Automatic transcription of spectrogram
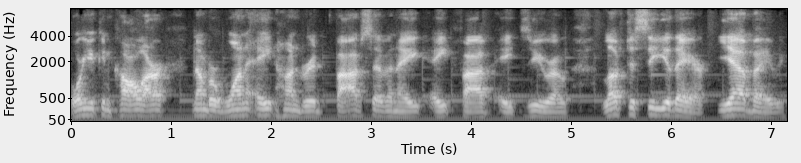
or you can call our number 1-800-578-8580. Love to see you there. Yeah, baby.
